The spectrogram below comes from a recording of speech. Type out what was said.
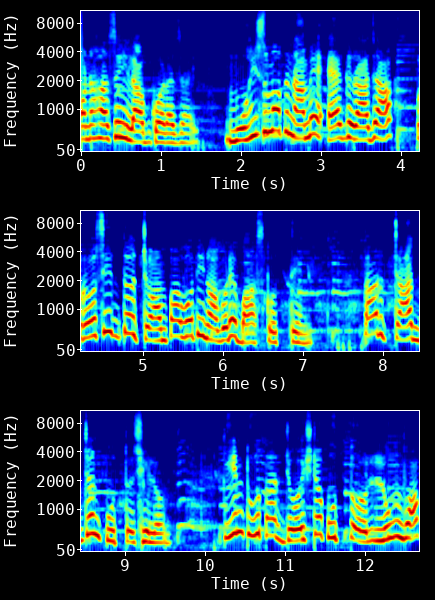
অনাহাসেই লাভ করা যায়। মহিষ্মত নামে এক রাজা প্রসিদ্ধ চম্পাবতী নগরে বাস করতেন। তার চারজন পুত্র ছিল। কিন্তু তার জ্যৈষ্ঠ পুত্র লুম্ভক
